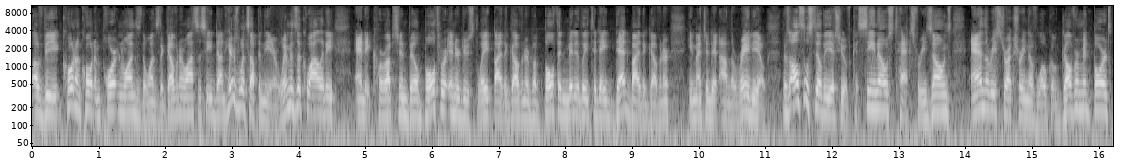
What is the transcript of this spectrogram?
of the quote unquote important ones, the ones the governor wants to see done, here's what's up in the air. Women's equality and a corruption bill. Both were introduced late by the governor, but both admittedly today dead by the governor. He mentioned it on the radio. There's also still the issue of casinos, tax free zones, and the restructuring of local government boards.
